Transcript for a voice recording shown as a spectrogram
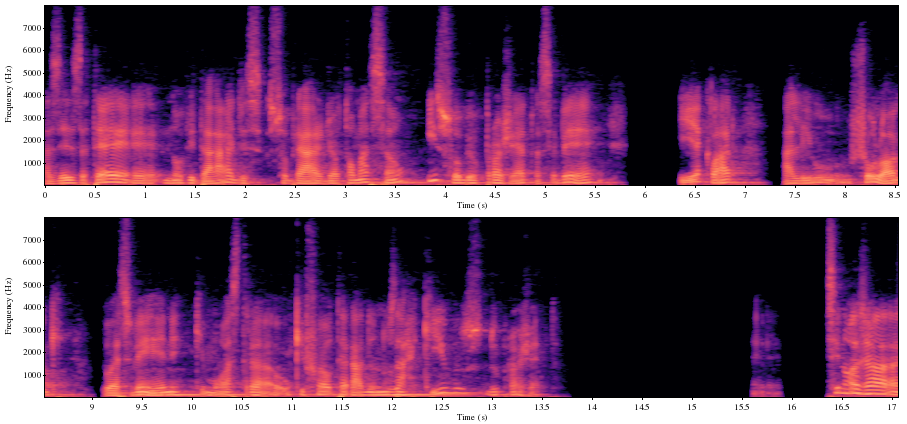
às vezes até é, novidades sobre a área de automação e sobre o projeto ACBR. E é claro, ali o show log do SVN, que mostra o que foi alterado nos arquivos do projeto. Se nós já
